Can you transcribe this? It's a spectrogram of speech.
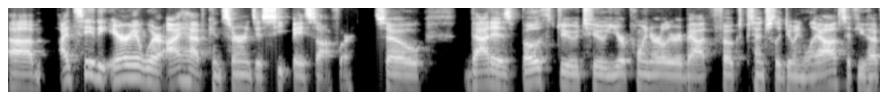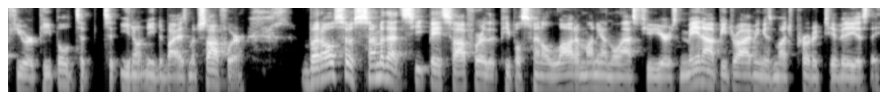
Um, I'd say the area where I have concerns is seat based software. So, that is both due to your point earlier about folks potentially doing layoffs. If you have fewer people, to, to, you don't need to buy as much software. But also, some of that seat based software that people spent a lot of money on the last few years may not be driving as much productivity as they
